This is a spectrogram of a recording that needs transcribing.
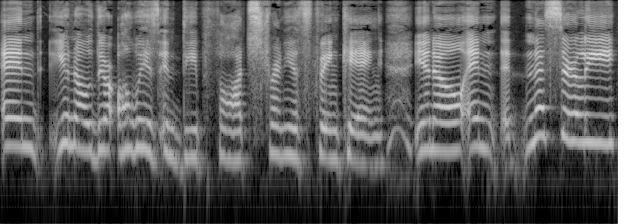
and you know they're always in deep thought, strenuous thinking, you know, and necessarily,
